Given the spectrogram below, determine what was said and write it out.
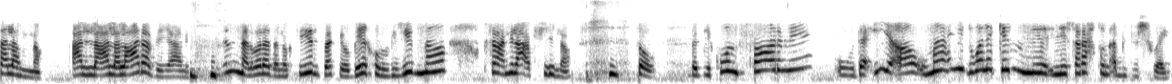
سلمنا. على على العربي يعني. قلنا الولد إنه كثير ذكي وبياخذ وبيجيبنا وبصير عم يلعب فينا. سو so, بدي يكون صارمه ودقيقة وما عيد ولا كلمة اللي شرحتهم قبل بشوي.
